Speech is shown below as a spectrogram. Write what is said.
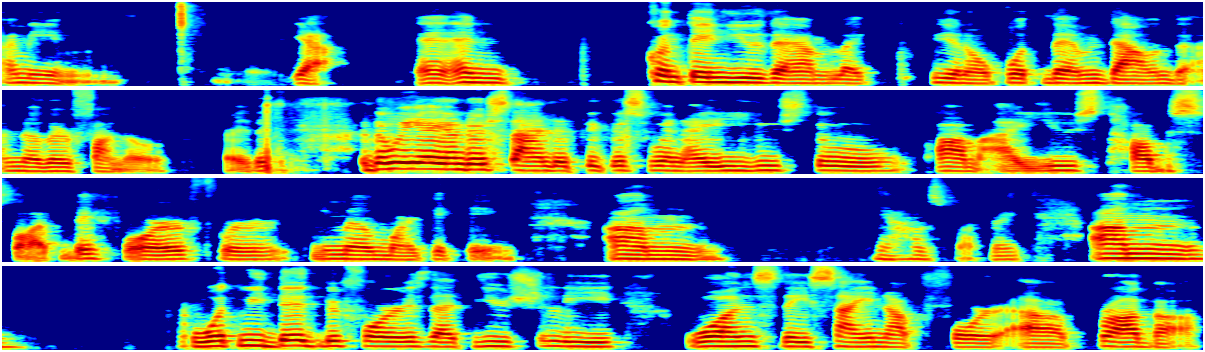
i mean yeah and, and continue them like you know put them down the, another funnel right? The way i understand it because when i used to um i used hubspot before for email marketing um yeah hubspot right? Um what we did before is that usually once they sign up for a product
